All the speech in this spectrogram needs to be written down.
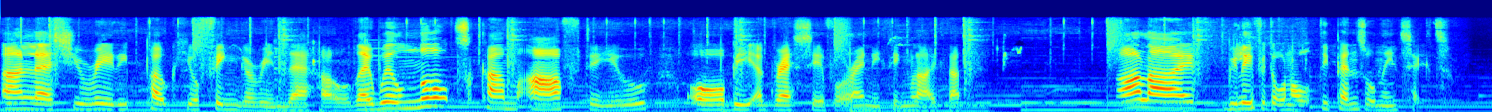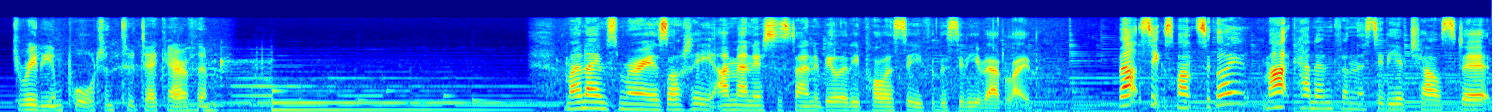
unless you really poke your finger in their hole. They will not come after you or be aggressive or anything like that. Our life, believe it or not, depends on insects. It's really important to take care of them. My name's Maria Zotti. I manage sustainability policy for the City of Adelaide. About six months ago, Mark Cannon from the City of Charles Sturt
